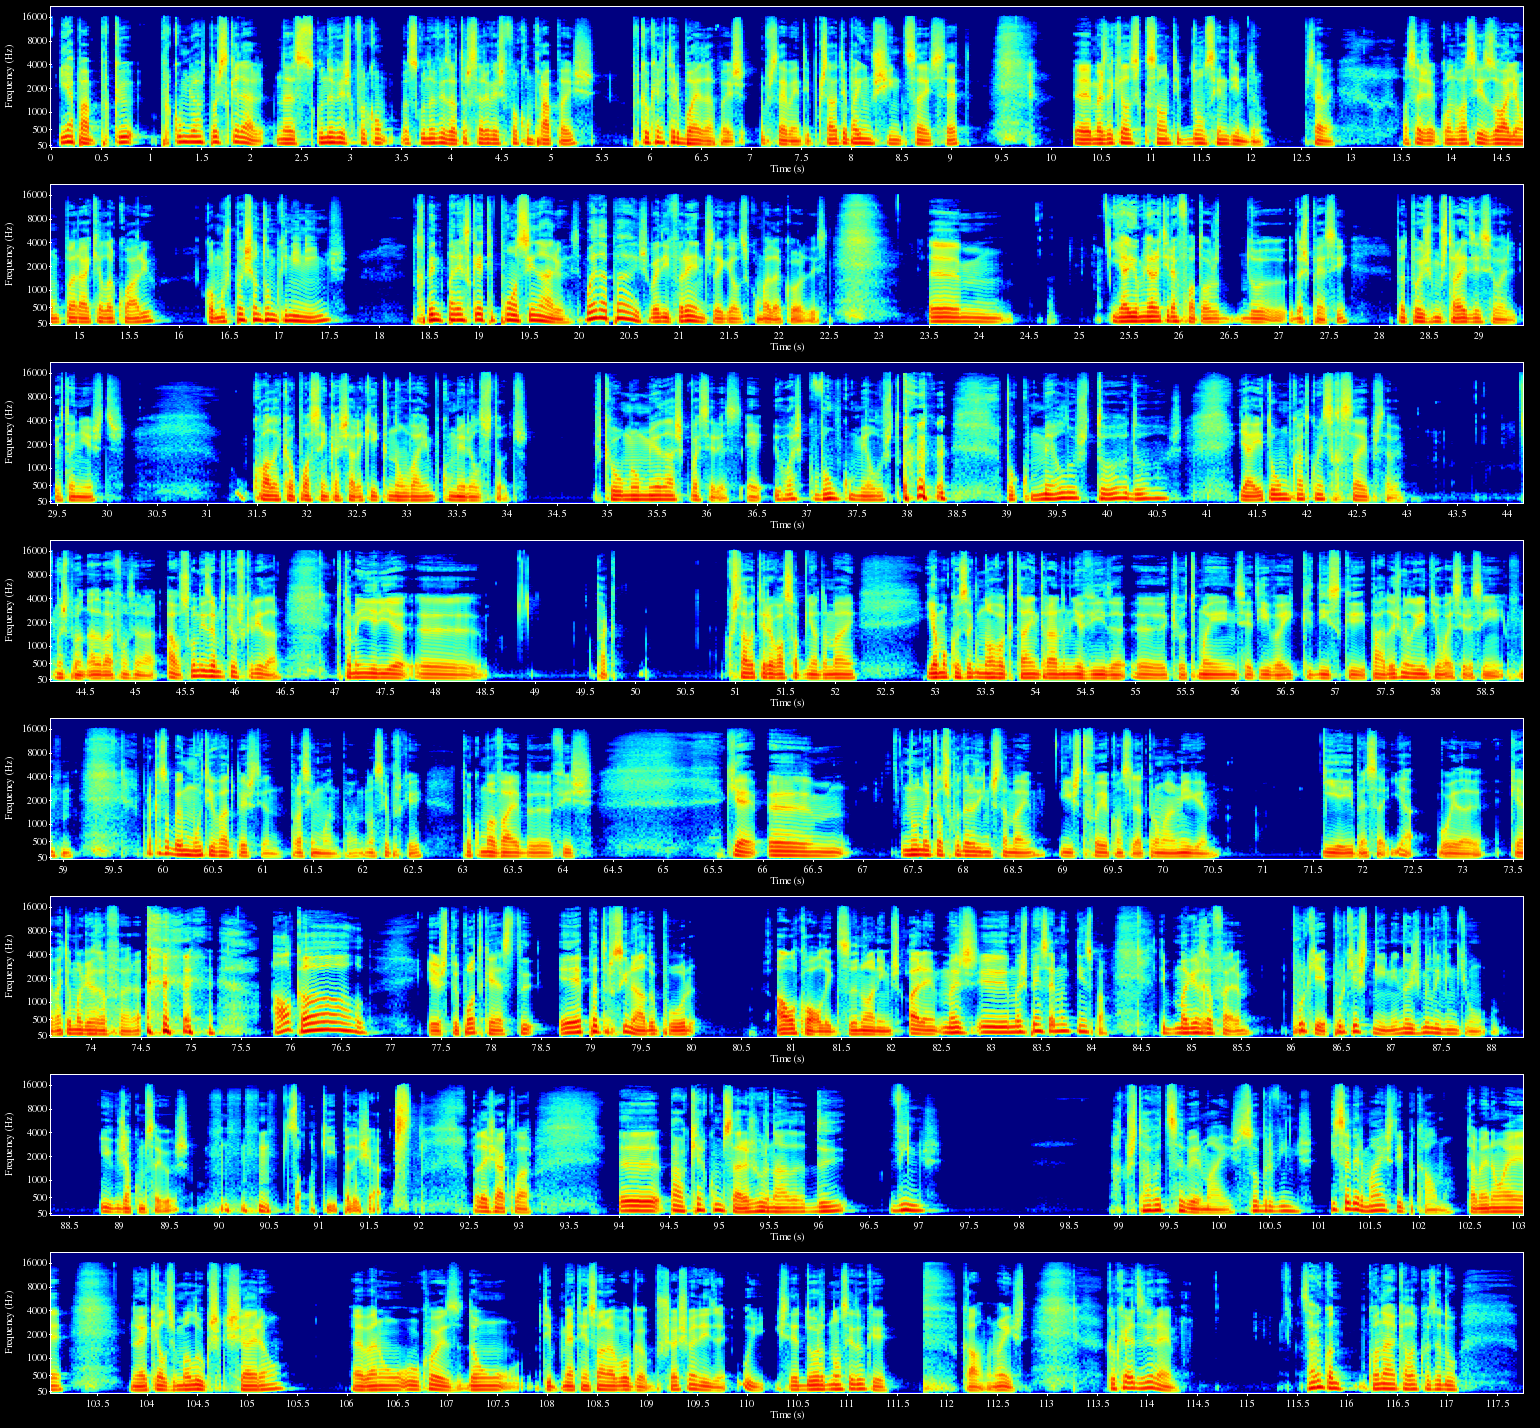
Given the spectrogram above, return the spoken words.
e é pá, porque porque o melhor depois, se calhar, na segunda vez que for a segunda vez ou a terceira vez que for comprar peixe, porque eu quero ter boeda peixe, percebem? Tipo, gostava de ter para aí uns 5, 6, 7, uh, mas daqueles que são tipo de um centímetro, percebem? Ou seja, quando vocês olham para aquele aquário, como os peixes são tão pequenininhos, de repente parece que é tipo um oceanário. Boeda peixe, bem diferentes daqueles com boeda cor, disso. Um, e aí o melhor é tirar fotos do, da espécie para depois mostrar e dizer assim: olha, eu tenho estes qual é que eu posso encaixar aqui que não vai comer eles todos? Porque o meu medo acho que vai ser esse. É, eu acho que vão comê-los todos. Vou comê-los todos. E aí estou um bocado com esse receio, percebem? Mas pronto, nada vai funcionar. Ah, o segundo exemplo que eu vos queria dar, que também iria. Uh, pá, que gostava de ter a vossa opinião também. E é uma coisa nova que está a entrar na minha vida, uh, que eu tomei a iniciativa e que disse que, pá, 2021 vai ser assim. Por acaso bem motivado para este ano, próximo ano, pá, não sei porquê. Estou com uma vibe fixe. Que é, um, num daqueles quadradinhos também, e isto foi aconselhado por uma amiga, e aí pensei, yeah, boa ideia, que é, vai ter uma garrafeira. Álcool! Este podcast é patrocinado por Alcoólicos Anónimos. Olhem, mas, uh, mas pensei muito nisso, pá. Tipo, uma garrafeira. Porquê? Porque este menino, em 2021, e já comecei hoje. Só aqui para deixar, para deixar claro. Uh, pá, quero começar a jornada de vinhos. Gostava de saber mais sobre vinhos. E saber mais, tipo, calma. Também não é, não é aqueles malucos que cheiram abanam o coisa, dão, tipo, metem só na boca, bochecham e dizem, ui, isto é dor de não sei do quê. Pff, calma, não é isto. O que eu quero dizer é, sabem quando, quando há aquela coisa do,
